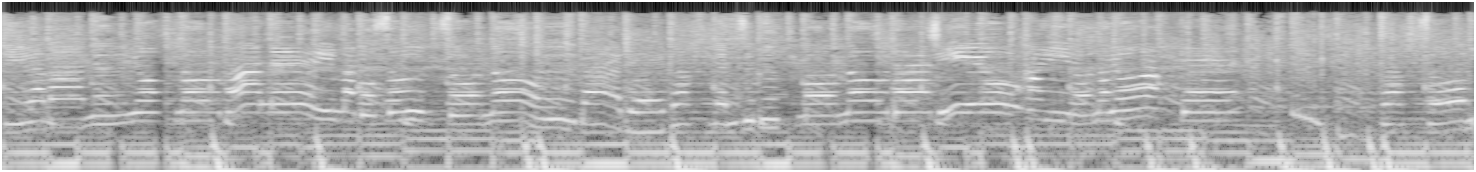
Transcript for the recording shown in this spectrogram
き止まぬよの種今こそ嘘の宴が面づく者たちを灰色の夜明け。ガソリ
